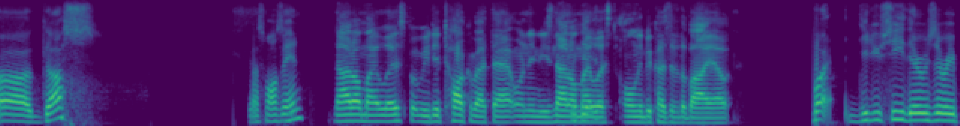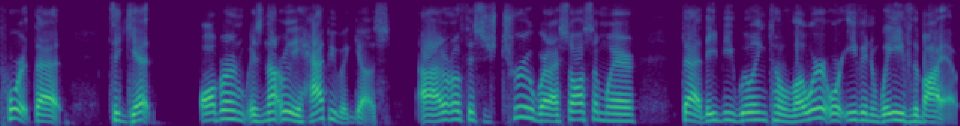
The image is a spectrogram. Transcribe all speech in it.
Uh, Gus, Gus Malzahn. Not on my list, but we did talk about that one, and he's not on my list only because of the buyout. But did you see there was a report that to get Auburn is not really happy with Gus? I don't know if this is true, but I saw somewhere that they'd be willing to lower or even waive the buyout.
